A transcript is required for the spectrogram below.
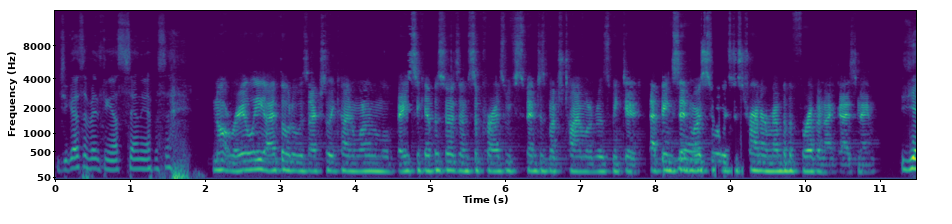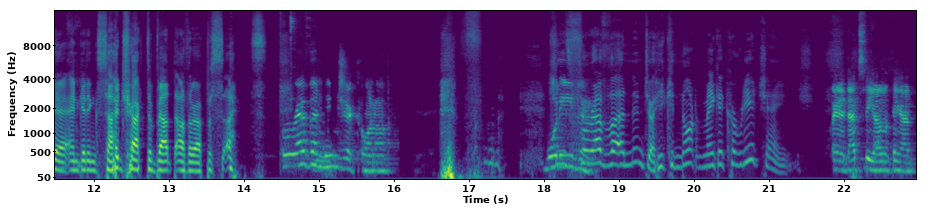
Did you guys have anything else to say on the episode? Not really. I thought it was actually kind of one of the more basic episodes. I'm surprised we've spent as much time on it as we did. That being said, Yeah. most of it was just trying to remember the Forever Knight guy's name. Yeah, and getting sidetracked about the other episodes. Forever Ninja Conor. What He's even? forever a ninja. He cannot make a career change. Oh, yeah, that's the other thing. I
